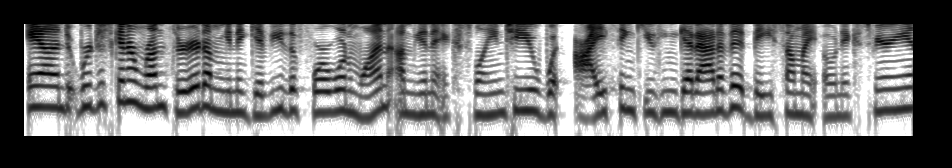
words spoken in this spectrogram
And we're just going to run through it. I'm going to give you the 411. I'm going to explain to you what I think you can get out of it based on my own experience,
